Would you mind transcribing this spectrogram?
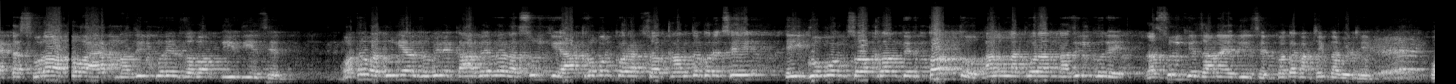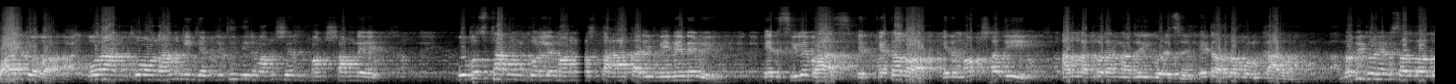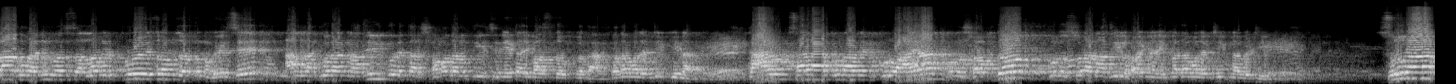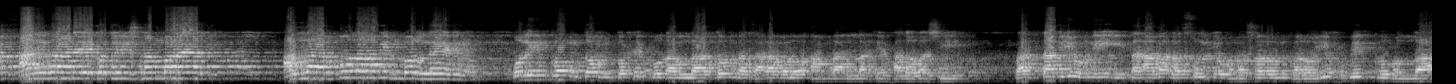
একটা সূরা অথবা নাযিল করে জবাব দিয়ে দিয়েছেন। অথবা দুনিয়ার জমিনে কাফেররা রাসূলকে আক্রমণ করার চক্রান্ত করেছে, এই গোপন চক্রান্তের তত্ত্ব আল্লাহ কোরআন নাযিল করে রাসূলকে জানায় দিয়েছেন। কথা কান ঠিক না ঠিক হয়তোবা কোরআন কোন আঙ্গিকে পৃথিবীর মানুষের সামনে উপস্থাপন করলে মানুষ তাড়াতাড়ি মেনে নেবে। এর সিলেবাস এর ক্যাটালগ এর নকশা দিয়ে আল্লাহ কোরআন নাজিল করেছে। এটা হলো মূল কারণ। নবী করিম সাল্লাল্লাহু আলাইহি ওয়াসাল্লামের প্রয়োজন যখন হয়েছে, আল্লাহ কোরআন নাজিল করে তার সমাধান দিয়েছেন, এটাই বাস্তব কথা। কথা বলেন ঠিক কারণ ছাড়া কোরআনের কোনো আয়াত, কোনো শব্দ, কোনো সূরা নাজিল হয় না এই কথা ঠিক না ঠিক সূরা আল ইমরানের 31 নম্বর আয়াত। আল্লাহ রাব্বুল আলামিন বললেন তুহিব্বুনাল্লাহ তোমরা যারা বলো, আমরা আল্লাহকে ভালোবাসি। তারা আবার রাসূলকে অনুসরণ করো। ইউহিব্বুকুমুল্লাহ।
